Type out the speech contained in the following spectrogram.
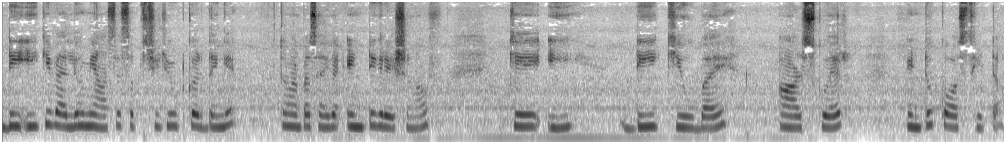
D E की वैल्यू हम यहाँ से सब्सटीट्यूट कर देंगे तो हमारे पास आएगा integration of K E D Q by R square into cos theta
